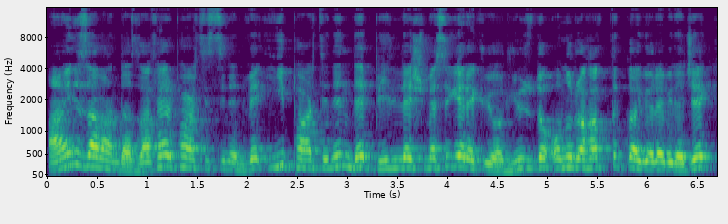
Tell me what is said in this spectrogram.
Aynı zamanda Zafer Partisi'nin ve İyi Parti'nin de birleşmesi gerekiyor. %10'u rahatlıkla görebilecek,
